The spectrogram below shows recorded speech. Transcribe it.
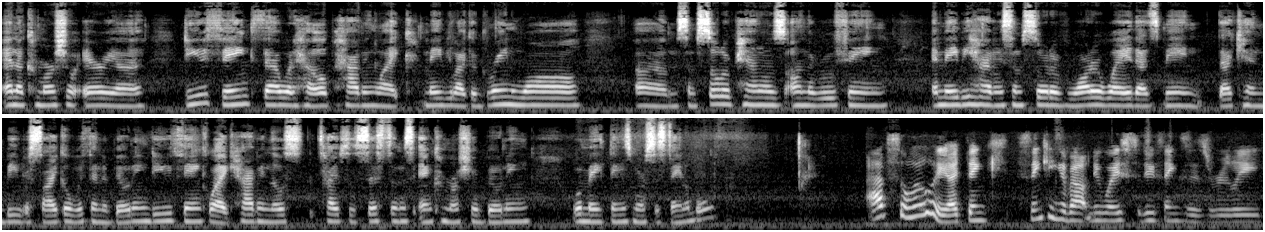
in a commercial area. Do you think that would help having like maybe like a green wall, um, some solar panels on the roofing? and maybe having some sort of waterway that's being that can be recycled within a building? Do you think like having those types of systems in commercial building will make things more sustainable? Absolutely. I think thinking about new ways to do things is really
